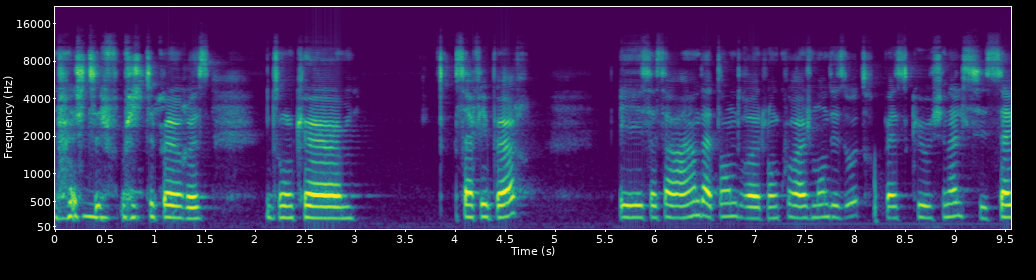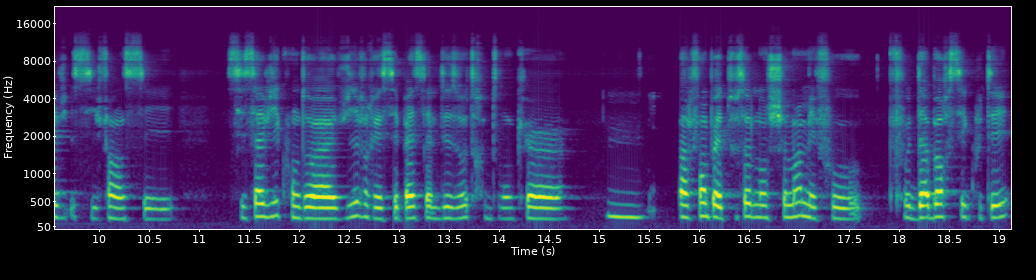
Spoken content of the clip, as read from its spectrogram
mmh. pas heureuse. Donc, ça fait peur. Et ça sert à rien d'attendre l'encouragement des autres parce qu'au final, c'est sa vie, c'est, sa vie qu'on doit vivre et c'est pas celle des autres. Donc, Hmm. Parfois, on peut être tout seul dans ce chemin, mais il faut, faut d'abord s'écouter.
